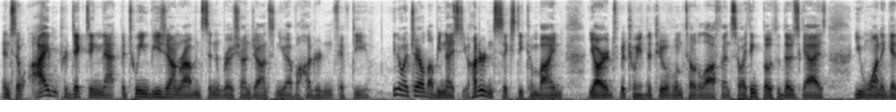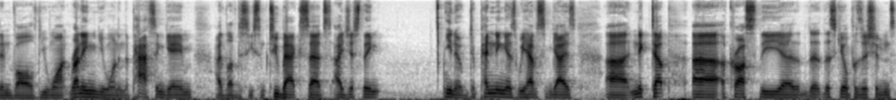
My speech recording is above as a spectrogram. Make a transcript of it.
And so I'm predicting that between Bijan Robinson and Roschon Johnson, you have 150, you know what, Gerald? I'll be nice to you. 160 combined yards between the two of them total offense. So I think both of those guys you want to get involved. You want running, you want in the passing game. I'd love to see some two back sets. I just think, you know, depending as we have some guys uh, nicked up uh, across the, uh, the, the skill positions,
